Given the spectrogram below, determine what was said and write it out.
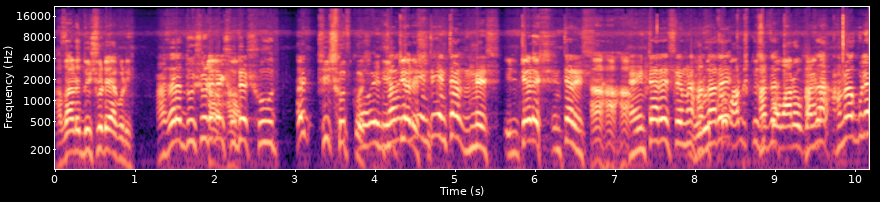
হাজারে দুইশো টাকা করি। হাজারে দুইশো টাকা। সুদের সুদ। এই, কি সুদ কর ইন্টারেস্ট ইন্টারেস্ট ইন্টারেস্ট ইন্টারেস্ট হ্যাঁ হ্যাঁ হ্যাঁ। ইন্টারেস্ট মানে হাজারে মানুষ কিছু কমারও উপায় না। আমরা গুলো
